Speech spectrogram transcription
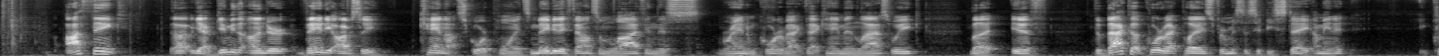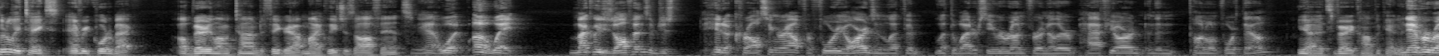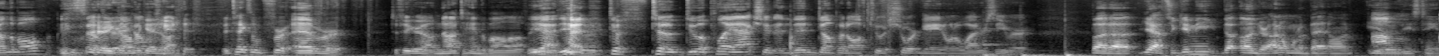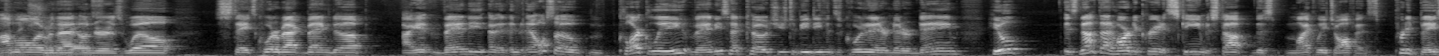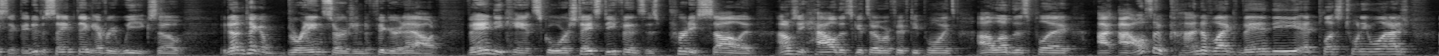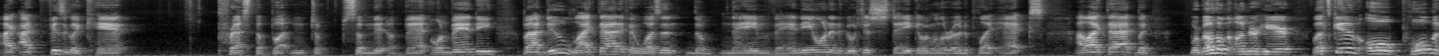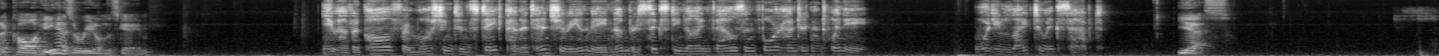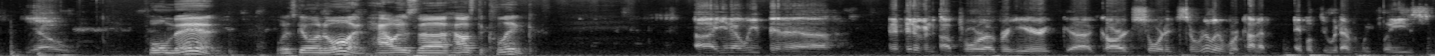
I think, uh, yeah, give me the under. Vandy obviously cannot score points. Maybe they found some life in this random quarterback that came in last week. But if the backup quarterback plays for Mississippi State, I mean, it, it clearly takes every quarterback a very long time to figure out Mike Leach's offense. Yeah. What? Oh wait, Mike Leach's offense have just hit a crossing route for four yards and let the let the wide receiver run for another half yard and then punt on fourth down. Yeah, it's very complicated. Never run the ball. It It's sounds very, complicated. It takes them forever to figure out not to hand the ball off. Yeah, yeah. gotta- To, to do a play action and then dump it off to a short gain on a wide receiver. But uh, yeah, so give me the under. I don't want to bet on either I'm, of these teams. I'm all over that under as well. State's quarterback banged up. I get Vandy, and, and also Clark Lea, Vandy's head coach, used to be defensive coordinator at Notre Dame. He'll. It's not that hard to create a scheme to stop this Mike Leach offense. It's pretty basic. They do the same thing every week, so it doesn't take a brain surgeon to figure it out. Vandy can't score. State's defense is pretty solid. I don't see how this gets over 50 points. I love this play. I, I also kind of like Vandy at plus 21. I just I, I physically can't press the button to submit a bet on Vandy, but I do like that if it wasn't the name Vandy on it. If it was just State going on the road to play X, I like that. But we're both on the under here. Let's give old Pullman a call. He has a read on this game. You have a call from Washington State Penitentiary inmate number 69420. Would you like to accept? Yes, Yo, Pullman. What is going on? How is the how's the clink? uh, you know we've been uh, in a bit of an uproar over here, uh, guard shortage. So really, we're kind of able to do whatever we please.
